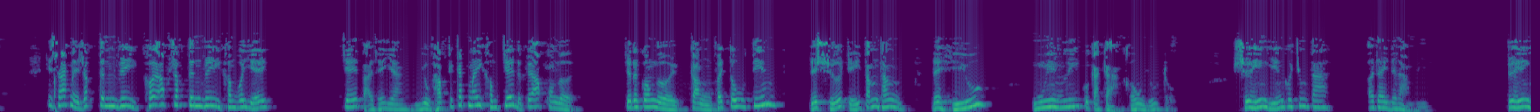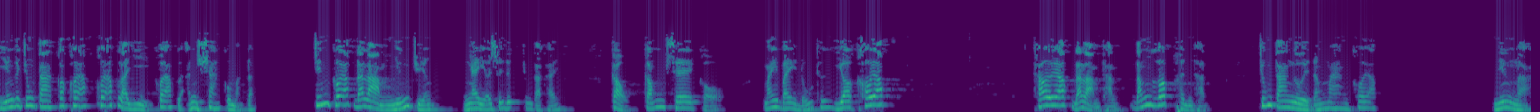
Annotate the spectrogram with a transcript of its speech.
Cái xác này rất tinh vi, khối óc rất tinh vi, không có dễ chế tại thế gian. Dù học cái cách mấy không chế được cái óc con người. Cho nên con người cần phải tu tiến để sửa trị tâm thân, để hiểu nguyên lý của cả càng khôn vũ trụ. Sự hiện diện của chúng ta ở đây để làm gì? Sự hiện diện của chúng ta có khối óc, khối óc là gì? Khối óc là ánh sáng của mặt đất. Chính khối óc đã làm những chuyện ngay ở xứ Đức chúng ta thấy. Cầu, cống, xe, cổ, máy bay đủ thứ do khối óc. Khối óc đã làm thành, đóng góp hình thành. Chúng ta người đang mang khối óc. Nhưng mà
